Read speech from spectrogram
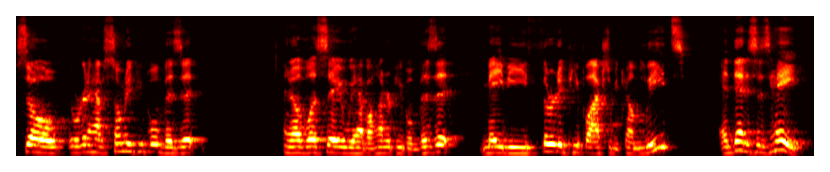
So we're gonna have so many people visit. And of let's say we have 100 people visit maybe 30 people actually become leads. And then it says hey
